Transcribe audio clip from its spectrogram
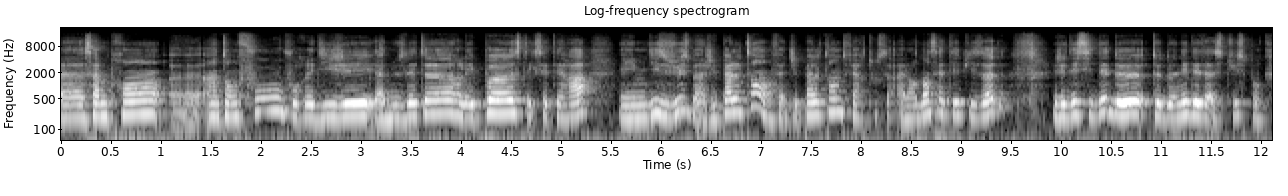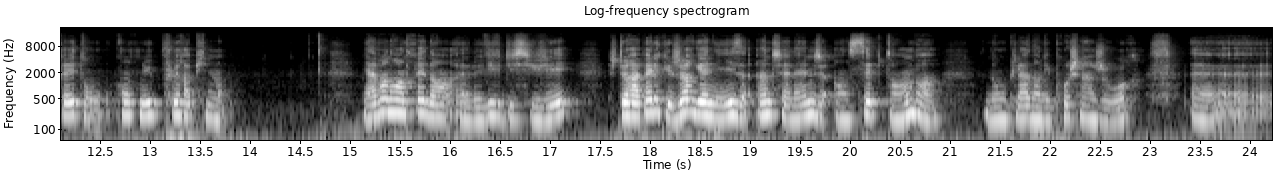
euh, ça me prend euh, un temps fou pour rédiger la newsletter, les posts, etc. Et ils me disent juste, bah, j'ai pas le temps en fait, j'ai pas le temps de faire tout ça. Alors dans cet épisode, j'ai décidé de te donner des astuces pour créer ton contenu plus rapidement. Mais avant de rentrer dans le vif du sujet, je te rappelle que j'organise un challenge en septembre donc là dans les prochains jours. Euh,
